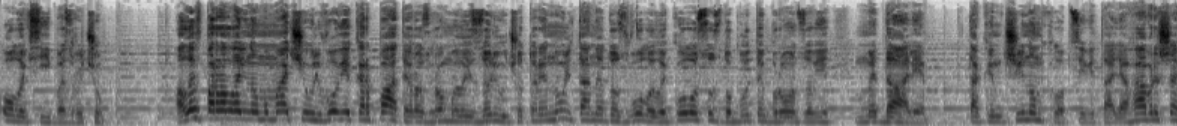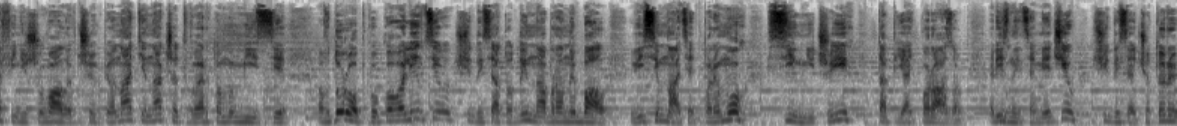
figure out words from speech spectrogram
Олексій Безручук. Але в паралельному матчі у Львові Карпати розгромили зорю 4-0 та не дозволили колосу здобути бронзові медалі. Таким чином, хлопці Віталія Гавриша фінішували в чемпіонаті на четвертому місці. В доробку ковалівців 61 набраний бал, 18 перемог, 7 нічиїх та 5 поразок. Різниця м'ячів 64-30.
